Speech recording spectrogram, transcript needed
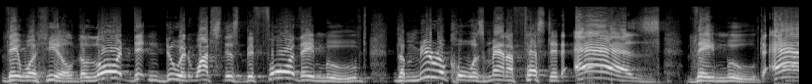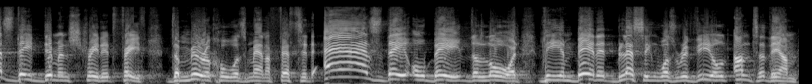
they were healed. The Lord didn't do it, watch this, before they moved. The miracle was manifested as they moved. As they demonstrated faith, the miracle was manifested. As they obeyed the Lord, the embedded blessing was revealed unto them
